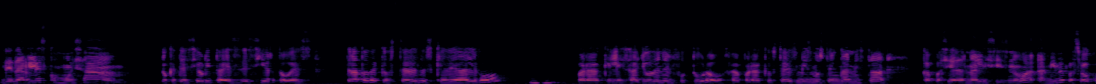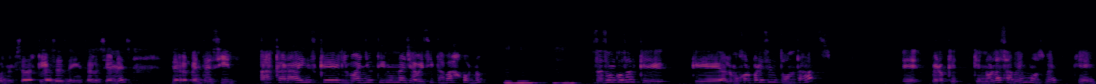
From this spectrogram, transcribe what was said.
de darles como esa, lo que te decía ahorita, es, es cierto, es, trato de que a ustedes les quede algo para que les ayude en el futuro, o sea, para que ustedes mismos tengan esta capacidad de análisis, ¿no? A, a mí me pasó cuando empecé a dar clases de instalaciones, de repente decir, ah, caray, es que el baño tiene una llavecita abajo, ¿no? O sea, son cosas que, que a lo mejor parecen tontas, eh, pero que, que, no las sabemos, ¿ves? Que,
